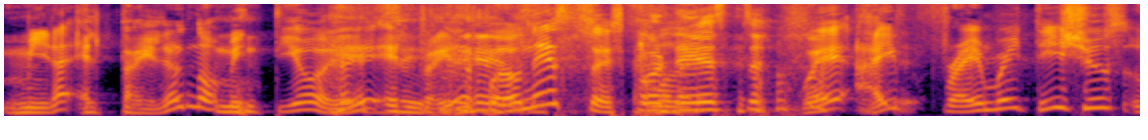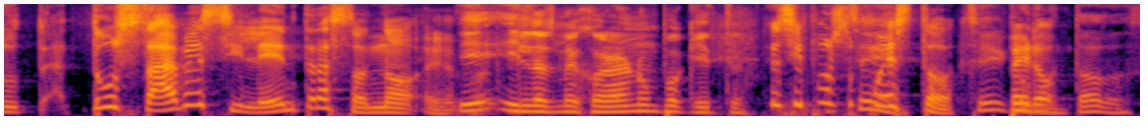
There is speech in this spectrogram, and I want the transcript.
Mira, el trailer no mintió, ¿eh? El Sí. trailer fue honesto. Es como Con de, esto. güey, hay frame rate issues. Tú sabes si le entras o no. Eh, Y, y los mejoraron un poquito. Sí, por Sí, supuesto. Sí, como pero en todos.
